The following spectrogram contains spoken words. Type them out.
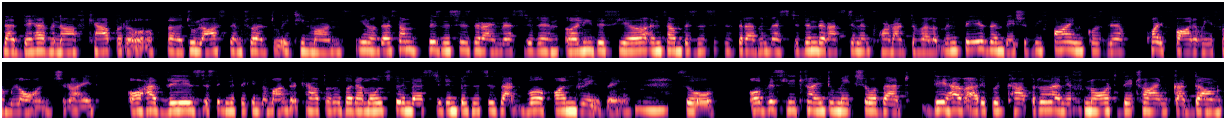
that they have enough capital uh, to last them 12 to 18 months. You know, there's some businesses that I invested in early this year and some businesses that I've invested in that are still in product development phase and they should be fine because they're quite far away from launch, right? Or have raised a significant amount of capital, but I'm also invested in businesses that were fundraising. Mm. So obviously trying to make sure that they have adequate capital and if not they try and cut down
